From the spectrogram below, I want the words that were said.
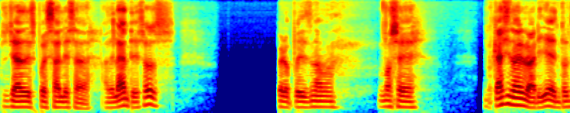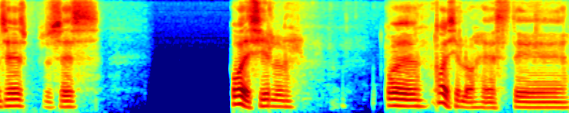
pues, ya después sales adelante, eso es... Pero pues no, no sé, casi no lo haría, entonces pues es... ¿Cómo decirlo? ¿Cómo, cómo decirlo? Este...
